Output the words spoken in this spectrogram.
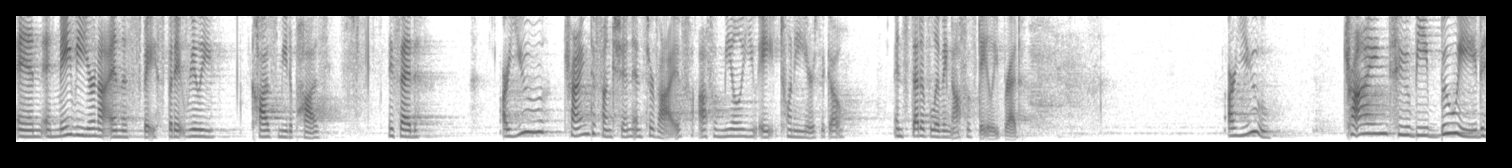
and, and maybe you're not in this space, but it really caused me to pause. They said, Are you trying to function and survive off a meal you ate 20 years ago instead of living off of daily bread? Are you trying to be buoyed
